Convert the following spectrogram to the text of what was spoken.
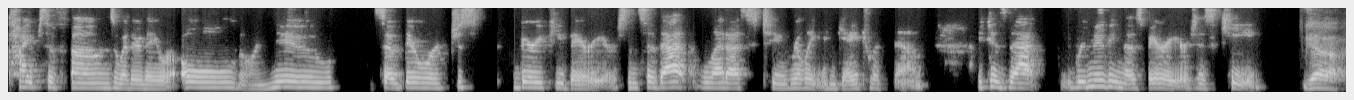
types of phones, whether they were old or new. So there were just very few barriers. And so that led us to really engage with them because that removing those barriers is key. Yeah.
